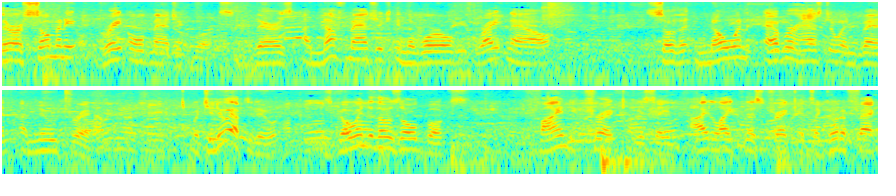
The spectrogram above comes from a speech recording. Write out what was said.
there are so many great old magic books. There's enough magic in the world right now so that no one ever has to invent a new trick. What you do have to do is go into those old books, find a trick, you say, I like this trick, it's a good effect,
